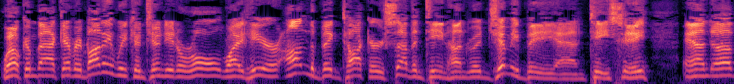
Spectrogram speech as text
Welcome back, everybody. We continue to roll right here on the Big Talker 1700, Jimmy B and TC. And, uh,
